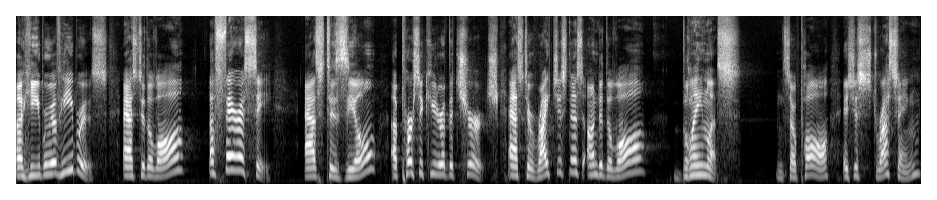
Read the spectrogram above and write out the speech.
a Hebrew of Hebrews. As to the law, a Pharisee. As to zeal, a persecutor of the church. As to righteousness under the law, blameless. And so Paul is just stressing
